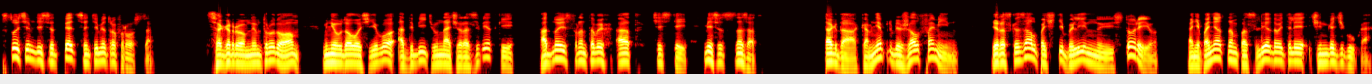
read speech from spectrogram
175 сантиметров роста. С огромным трудом мне удалось его отбить у разведки одной из фронтовых ад-частей месяц назад. Тогда ко мне прибежал Фомин и рассказал почти былинную историю о непонятном последователе Чингачгука.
